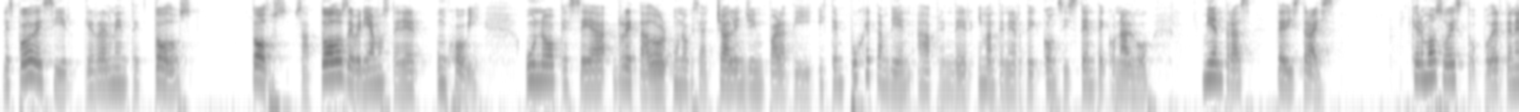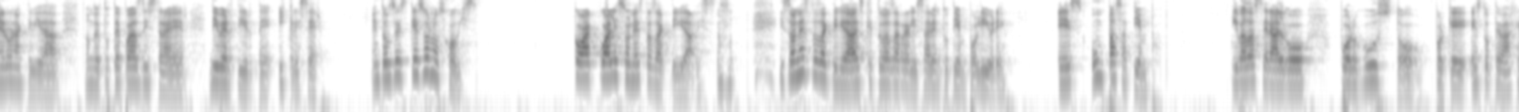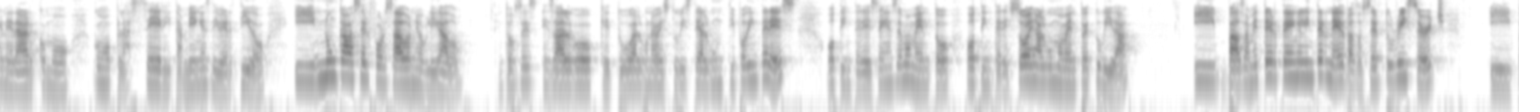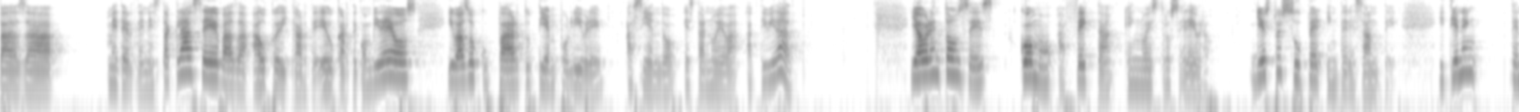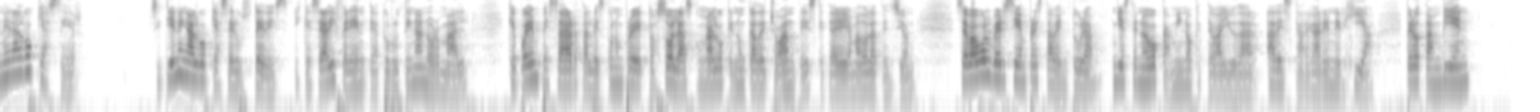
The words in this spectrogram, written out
les puedo decir que realmente todos, todos, o sea, todos deberíamos tener un hobby. Uno que sea retador, uno que sea challenging para ti y te empuje también a aprender y mantenerte consistente con algo mientras te distraes. Qué hermoso esto, poder tener una actividad donde tú te puedas distraer, divertirte y crecer. Entonces, ¿qué son los hobbies? ¿Cuáles son estas actividades? y son estas actividades que tú vas a realizar en tu tiempo libre. Es un pasatiempo. Y vas a hacer algo por gusto, porque esto te va a generar como, como placer y también es divertido. Y nunca va a ser forzado ni obligado, entonces es algo que tú alguna vez tuviste algún tipo de interés o te interesa en ese momento o te interesó en algún momento de tu vida y vas a meterte en el internet, vas a hacer tu research y vas a meterte en esta clase, vas a autoeducarte, educarte con videos y vas a ocupar tu tiempo libre haciendo esta nueva actividad. Y ahora entonces, ¿cómo afecta en nuestro cerebro? Y esto es súper interesante. Y tienen tener algo que hacer. Si tienen algo que hacer ustedes y que sea diferente a tu rutina normal, que puede empezar tal vez con un proyecto a solas, con algo que nunca has hecho antes, que te haya llamado la atención, se va a volver siempre esta aventura y este nuevo camino que te va a ayudar a descargar energía, pero también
